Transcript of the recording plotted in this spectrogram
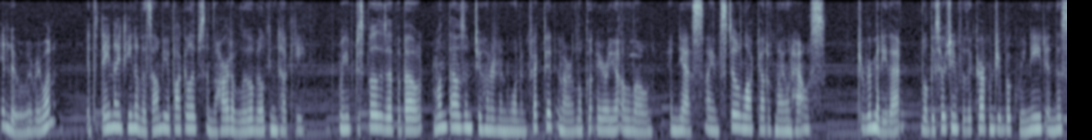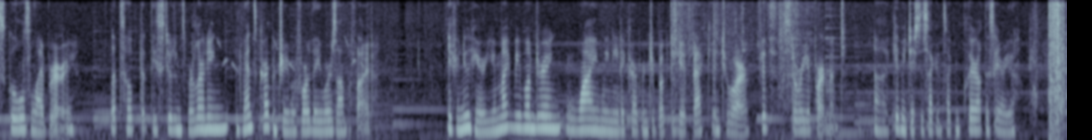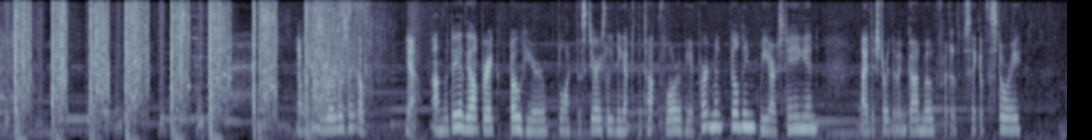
Hello, everyone. It's day 19 of the zombie apocalypse in the heart of Louisville, Kentucky. We've disposed of about 1,201 infected in our local area alone, and yes, I am still locked out of my own house. To remedy that, we'll be searching for the carpentry book we need in this school's library. Let's hope that these students were learning advanced carpentry before they were zombified. If you're new here, you might be wondering why we need a carpentry book to get back into our fifth story apartment. Uh, give me just a second so I can clear out this area. Oh, where was I? Oh, yeah. On the day of the outbreak, Bo here blocked the stairs leading up to the top floor of the apartment building we are staying in. I destroyed them in God mode for the sake of the story,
